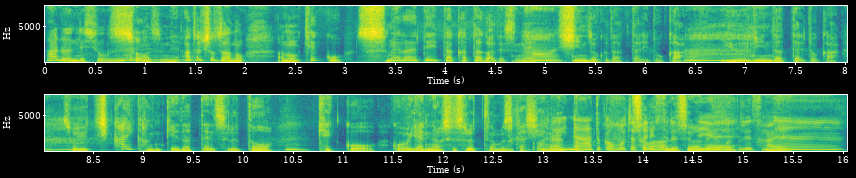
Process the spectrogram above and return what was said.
あるんでしょうね。そうなんですよね。あと一つあの、あの、結構勧められていた方がですね、はい親族だったりとかあ、友人だったりとか、そういう近い関係だったりすると、結構、こう、やり直しするっていうのは難しいなと。悪いなとか思っちゃったりするっていうことですはいね。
